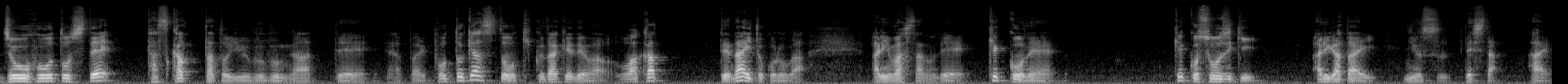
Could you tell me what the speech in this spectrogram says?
情報として助かったという部分があってやっぱりポッドキャストを聞くだけでは分かってないところがありましたので結構ね結構正直ありがたいニュースでしたはい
